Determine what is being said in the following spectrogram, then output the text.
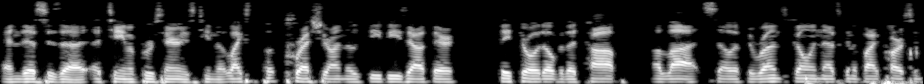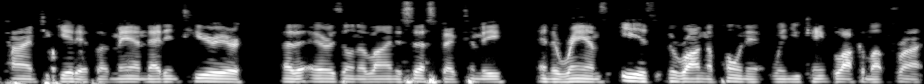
And this is a, a team, a Bruce Arians team that likes to put pressure on those DBs out there. They throw it over the top a lot. So if the run's going, that's going to buy Carson time to get it. But man, that interior of the Arizona line is suspect to me. And the Rams is the wrong opponent when you can't block them up front.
